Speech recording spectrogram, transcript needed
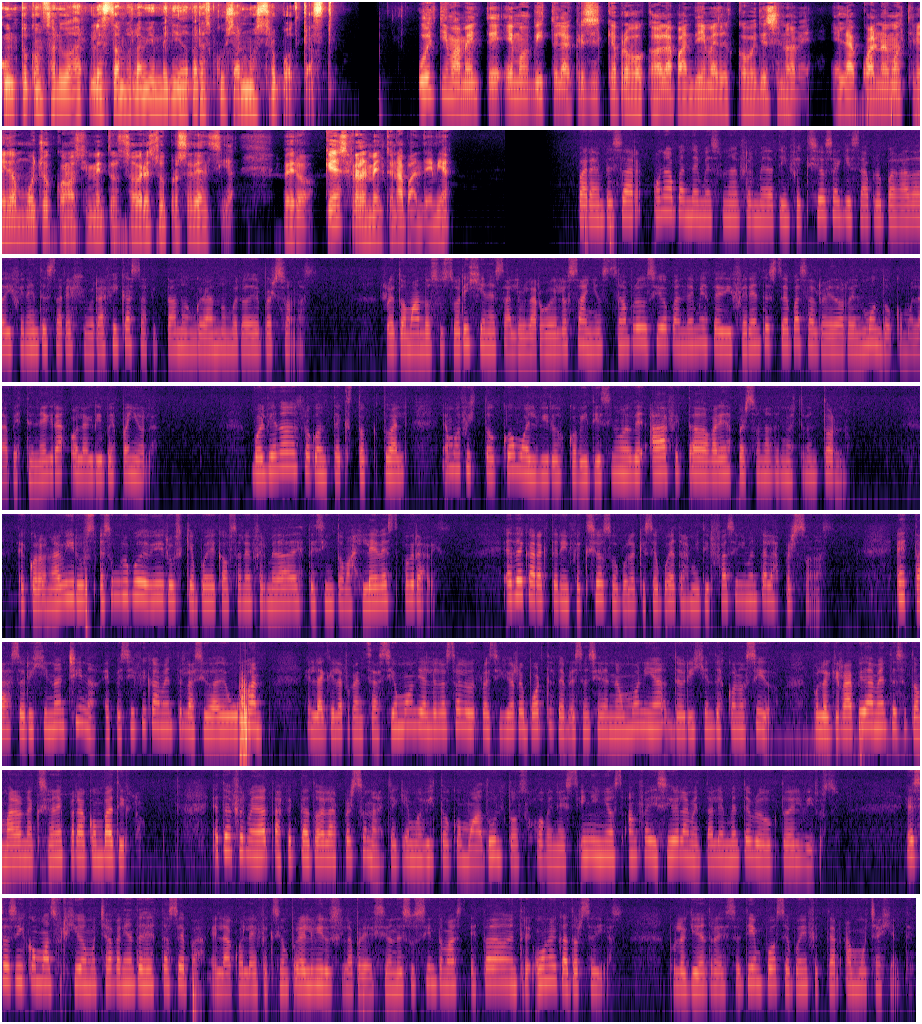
Junto con Saludar, les damos la bienvenida para escuchar nuestro podcast. Últimamente hemos visto la crisis que ha provocado la pandemia del COVID-19, en la cual no hemos tenido muchos conocimientos sobre su procedencia. Pero, ¿qué es realmente una pandemia? Para empezar, una pandemia es una enfermedad infecciosa que se ha propagado a diferentes áreas geográficas afectando a un gran número de personas. Retomando sus orígenes a lo largo de los años, se han producido pandemias de diferentes cepas alrededor del mundo, como la peste negra o la gripe española. Volviendo a nuestro contexto actual, hemos visto cómo el virus COVID-19 ha afectado a varias personas de nuestro entorno. El coronavirus es un grupo de virus que puede causar enfermedades de síntomas leves o graves. Es de carácter infeccioso por lo que se puede transmitir fácilmente a las personas. Esta se originó en China, específicamente en la ciudad de Wuhan, en la que la Organización Mundial de la Salud recibió reportes de presencia de neumonía de origen desconocido, por lo que rápidamente se tomaron acciones para combatirlo. Esta enfermedad afecta a todas las personas, ya que hemos visto cómo adultos, jóvenes y niños han fallecido lamentablemente producto del virus. Es así como han surgido muchas variantes de esta cepa, en la cual la infección por el virus y la prevención de sus síntomas está dado entre 1 y 14 días, por lo que dentro de ese tiempo se puede infectar a mucha gente.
